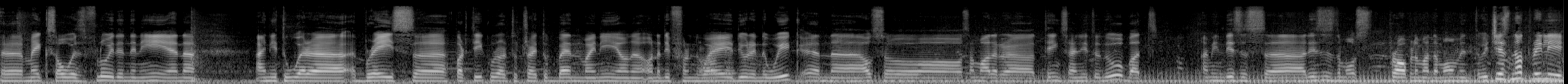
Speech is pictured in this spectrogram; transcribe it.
uh, makes always fluid in the knee, and uh, I need to wear a, a brace, uh, particular, to try to bend my knee on a, on a different way during the week, and uh, also some other uh, things I need to do. But I mean, this is uh, this is the most problem at the moment, which is not really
